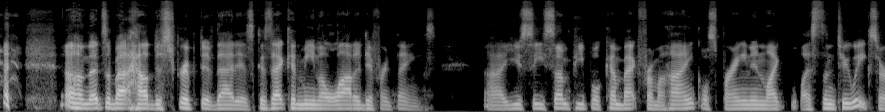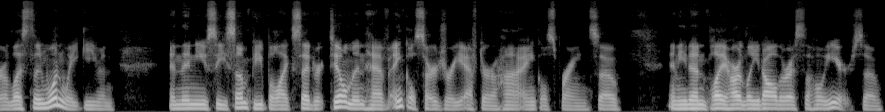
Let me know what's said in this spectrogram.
um, that's about how descriptive that is because that could mean a lot of different things. Uh, you see some people come back from a high ankle sprain in like less than two weeks or less than one week, even. And then you see some people like Cedric Tillman have ankle surgery after a high ankle sprain. So, and he doesn't play hardly at all the rest of the whole year. So,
